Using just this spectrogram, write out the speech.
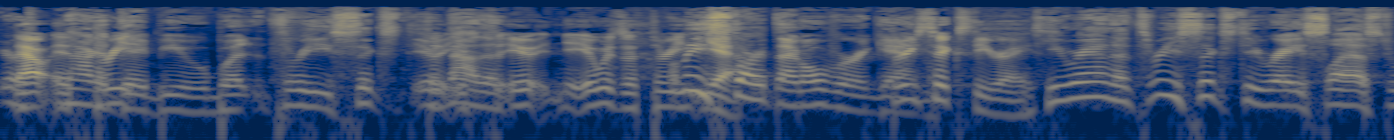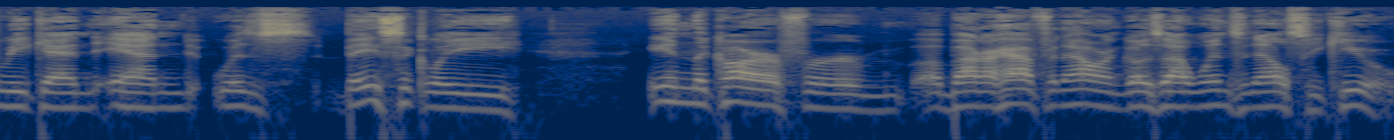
Or that is not three- a debut, but 360. Th- not a- it- it was a three- Let me yeah. start that over again. 360 race. He ran a 360 race last weekend and was basically in the car for about a half an hour and goes out wins an LCQ.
